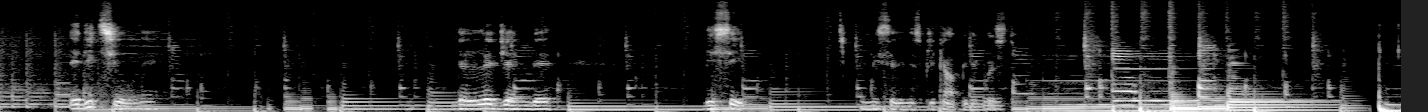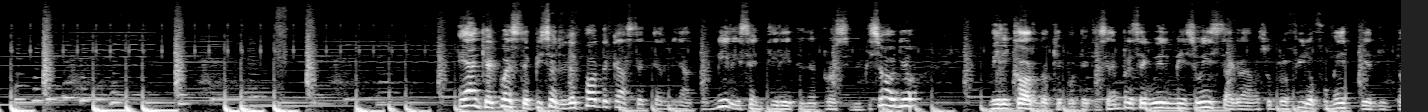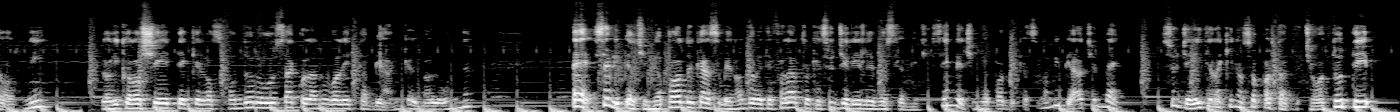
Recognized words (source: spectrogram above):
edizione delle leggende di sì. Un mistero inesplicabile questo. E anche questo episodio del podcast è terminato. Mi risentirete nel prossimo episodio. Vi ricordo che potete sempre seguirmi su Instagram sul profilo Fumetti e Dintorni. Lo riconoscete che lo sfondo rosa con la nuvoletta bianca, il balloon. E se vi piace il mio podcast, beh, non dovete fare altro che suggerirlo ai vostri amici. Se invece il mio podcast non vi piace, beh, suggeritelo a chi non sopportate. Ciao a tutti!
